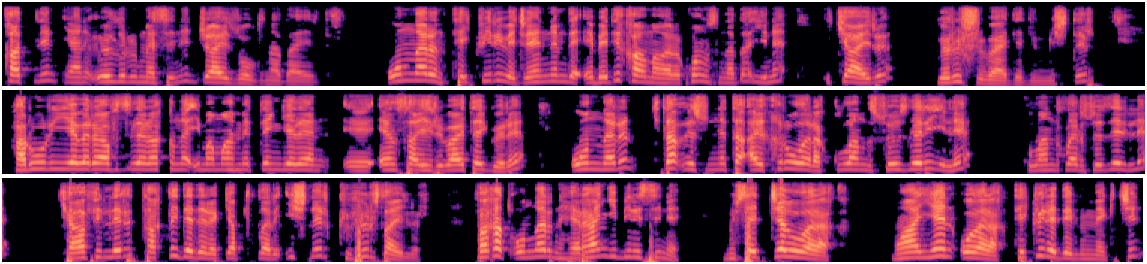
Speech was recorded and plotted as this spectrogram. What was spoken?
katlin yani öldürülmesinin caiz olduğuna dairdir. Onların tekfiri ve cehennemde ebedi kalmaları konusunda da yine iki ayrı görüş rivayet edilmiştir. Haruriye ve Rafiziler hakkında İmam Ahmet'ten gelen e, en sahih rivayete göre onların kitap ve sünnete aykırı olarak kullandığı sözleri ile kullandıkları sözler ile kafirleri taklit ederek yaptıkları işler küfür sayılır. Fakat onların herhangi birisini müseccel olarak, muayyen olarak tekfir edebilmek için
